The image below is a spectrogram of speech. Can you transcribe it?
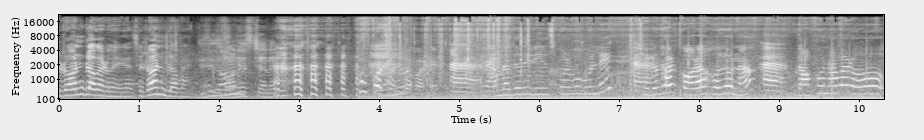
রন ব্লগার হয়ে গেছে রন ব্লগার. খুব পছন্দ করে। হ্যাঁ। মানে আমরা যদি রিলস করব বলি হ্যাঁ। সেটা ধর করা হলো না। হ্যাঁ। তখন আবার ও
